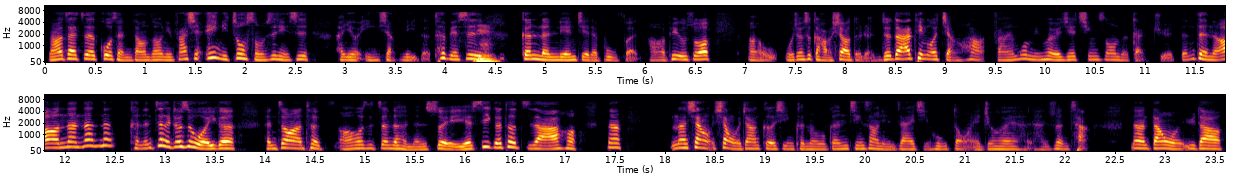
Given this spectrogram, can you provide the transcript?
然后在这个过程当中，你发现，哎，你做什么事情是很有影响力的，特别是跟人连接的部分啊。譬如说，呃，我就是个好笑的人，就大家听我讲话，反而莫名会有一些轻松的感觉等等的哦。那那那，可能这个就是我一个很重要的特质啊，或是真的很能睡，也是一个特质啊。哈，那。那像像我这样个性，可能我跟青少年在一起互动，哎，就会很很顺畅。那当我遇到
